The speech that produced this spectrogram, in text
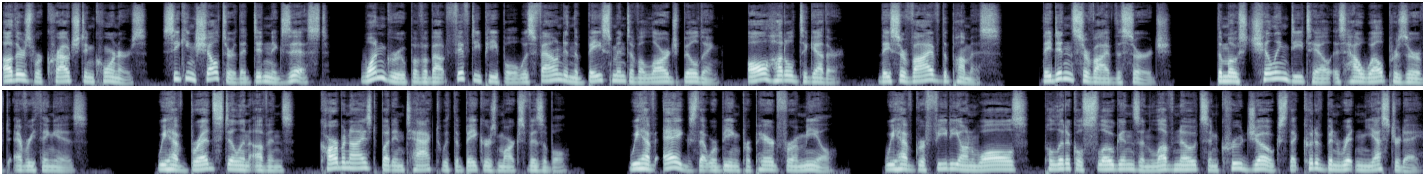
Others were crouched in corners, seeking shelter that didn't exist. One group of about 50 people was found in the basement of a large building, all huddled together. They survived the pumice. They didn't survive the surge. The most chilling detail is how well preserved everything is. We have bread still in ovens, carbonized but intact with the baker's marks visible. We have eggs that were being prepared for a meal. We have graffiti on walls, political slogans and love notes and crude jokes that could have been written yesterday.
